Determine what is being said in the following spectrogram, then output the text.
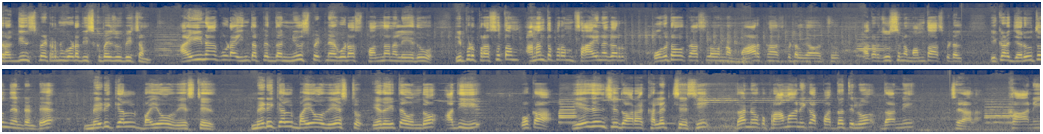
డ్రగ్ ఇన్స్పెక్టర్ను కూడా తీసుకుపోయి చూపించాం. అయినా కూడా ఇంత పెద్ద న్యూస్ పెట్టినా కూడా స్పందన లేదు. ఇప్పుడు ప్రస్తుతం అనంతపురం సాయినగర్ ఒకటవ క్లాస్లో ఉన్న మార్క్ హాస్పిటల్ కావచ్చు అక్కడ చూస్తున్న మమతా హాస్పిటల్. ఇక్కడ జరుగుతుంది ఏంటంటే medical bio wastage. Medical bio waste ఏదైతే ఉందో అది ఒక ఏజెన్సీ ద్వారా కలెక్ట్ చేసి దాన్ని ఒక ప్రామాణిక పద్ధతిలో దాన్ని చేయాలి. కానీ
